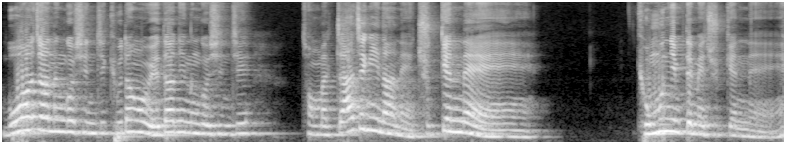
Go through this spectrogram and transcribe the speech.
뭐 하자는 것인지 교당을 왜 다니는 것인지 정말 짜증이 나네. 죽겠네. 교무님 때문에 죽겠네.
